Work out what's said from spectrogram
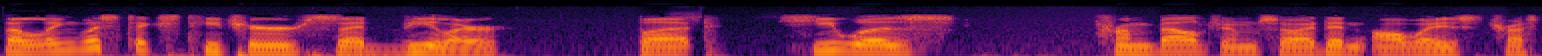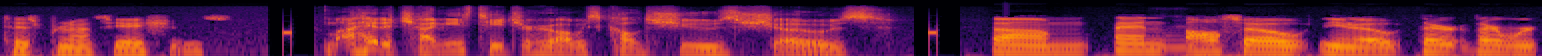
the linguistics teacher said Veeler, but he was from Belgium, so I didn't always trust his pronunciations. I had a Chinese teacher who always called shoes shows. Um, and also, you know, there there were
